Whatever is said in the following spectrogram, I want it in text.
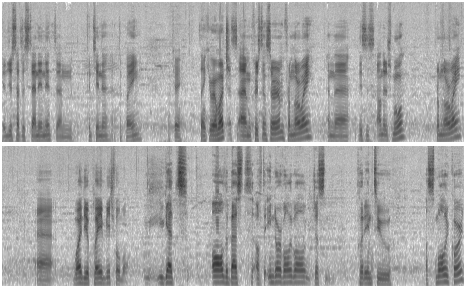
you just have to stand in it and continue to playing. Okay, thank you very much. Yes, I'm Christian Sørum from Norway, and uh, this is Anders Mol from Norway. Uh, why do you play beach volleyball? You get all the best of the indoor volleyball just put into a smaller court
